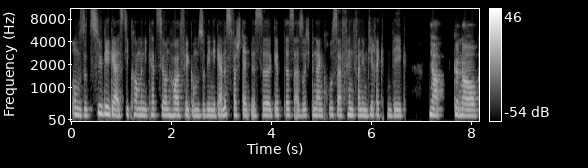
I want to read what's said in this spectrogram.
umso zügiger ist die Kommunikation häufig, umso weniger Missverständnisse gibt es. Also ich bin ein großer Fan von dem direkten Weg. Ja, Genau.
